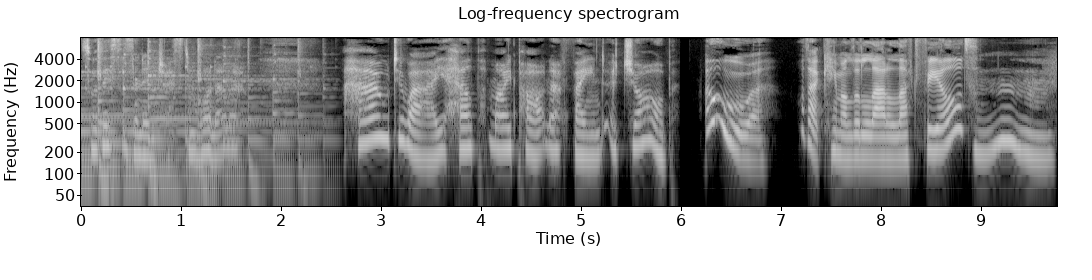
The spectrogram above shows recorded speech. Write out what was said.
So, this is an interesting one, Anna. How do I help my partner find a job? Oh, well, that came a little out of left field. Mm.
